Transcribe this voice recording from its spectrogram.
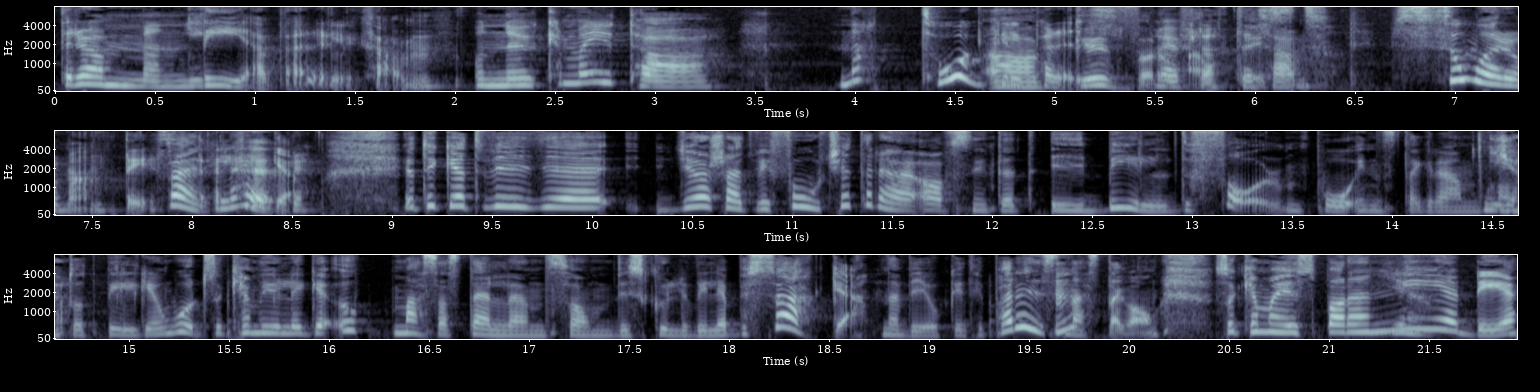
drömmen lever liksom. Och nu kan man ju ta nattåg till Ja, Paris. gud vad romantiskt. Så romantiskt, eller Verkligen. hur? Jag tycker att vi eh, gör så att vi fortsätter det här avsnittet i bildform på Instagram-kontot Billgren Wood. Så kan vi ju lägga upp massa ställen som vi skulle vilja besöka när vi åker till Paris Mm. nästa gång. Så kan man ju spara ner det.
